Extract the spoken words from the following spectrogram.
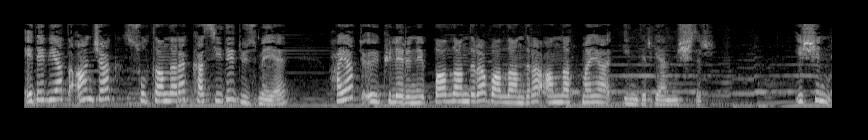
Edebiyat ancak sultanlara kaside düzmeye, hayat öykülerini ballandıra ballandıra anlatmaya indirgenmiştir. İşin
